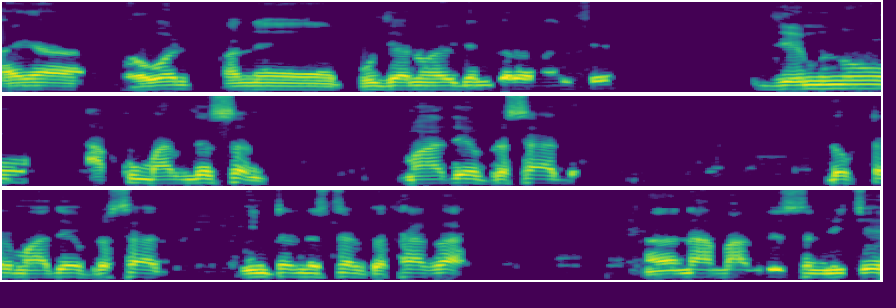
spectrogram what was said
અહીંયા હવન અને પૂજાનું આયોજન કરવામાં આવ્યું છે. જેમનું આખું માર્ગદર્શન મહાદેવ પ્રસાદ, ડૉક્ટર મહાદેવ પ્રસાદ, ઇન્ટરનેશનલ કથાકાર ના માર્ગદર્શન નીચે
